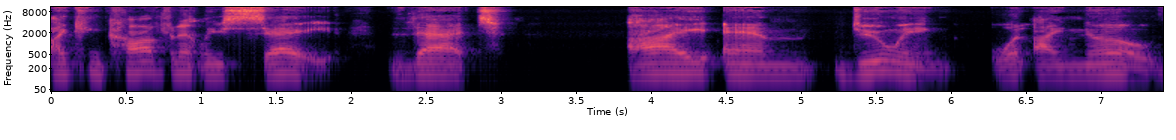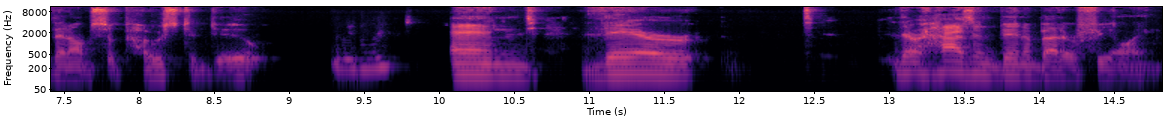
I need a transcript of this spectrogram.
i can confidently say that i am doing what i know that i'm supposed to do. Mhm. and there there hasn't been a better feeling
